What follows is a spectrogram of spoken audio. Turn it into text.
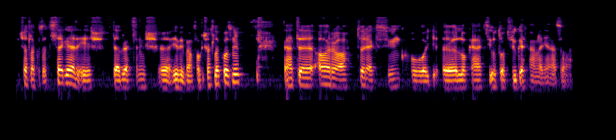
csatlakozott Szeged, és Debrecen is jövőben fog csatlakozni. Tehát arra törekszünk, hogy lokációtól független legyen ez a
